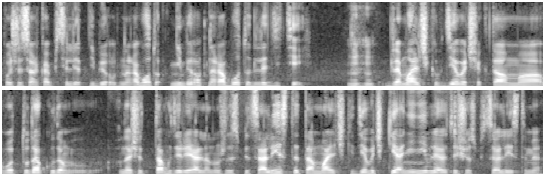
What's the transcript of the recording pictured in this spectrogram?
после 45 лет не берут на работу, не берут на работу для детей. Угу. Для мальчиков, девочек, там, а, вот туда, куда, значит, там, где реально нужны специалисты, там мальчики, девочки, они не являются еще специалистами.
